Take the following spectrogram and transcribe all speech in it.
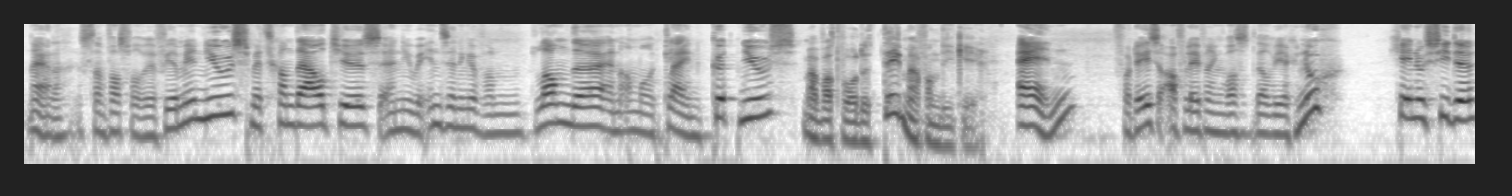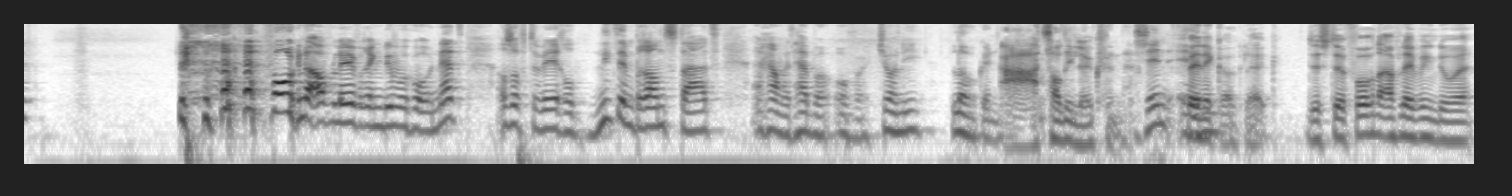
Nou ja, er is dan vast wel weer veel meer nieuws met schandaaltjes en nieuwe inzendingen van landen en allemaal klein kutnieuws. Maar wat wordt het thema van die keer? En voor deze aflevering was het wel weer genoeg. Genocide. Volgende aflevering doen we gewoon net alsof de wereld niet in brand staat. En gaan we het hebben over Johnny Logan. Ah, het zal die leuk vinden. Zin in. Vind ik ook leuk. Dus de volgende aflevering doen we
